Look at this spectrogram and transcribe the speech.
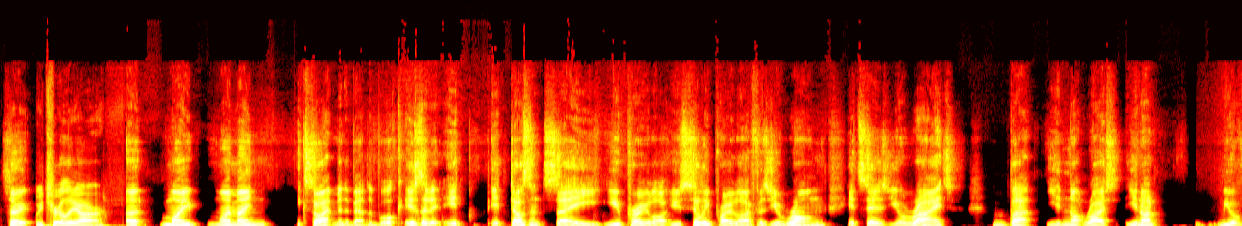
So we truly are. Uh, my my main excitement about the book is that it it, it doesn't say you pro life you silly pro lifers you're wrong. It says you're right, but you're not right. You're not your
